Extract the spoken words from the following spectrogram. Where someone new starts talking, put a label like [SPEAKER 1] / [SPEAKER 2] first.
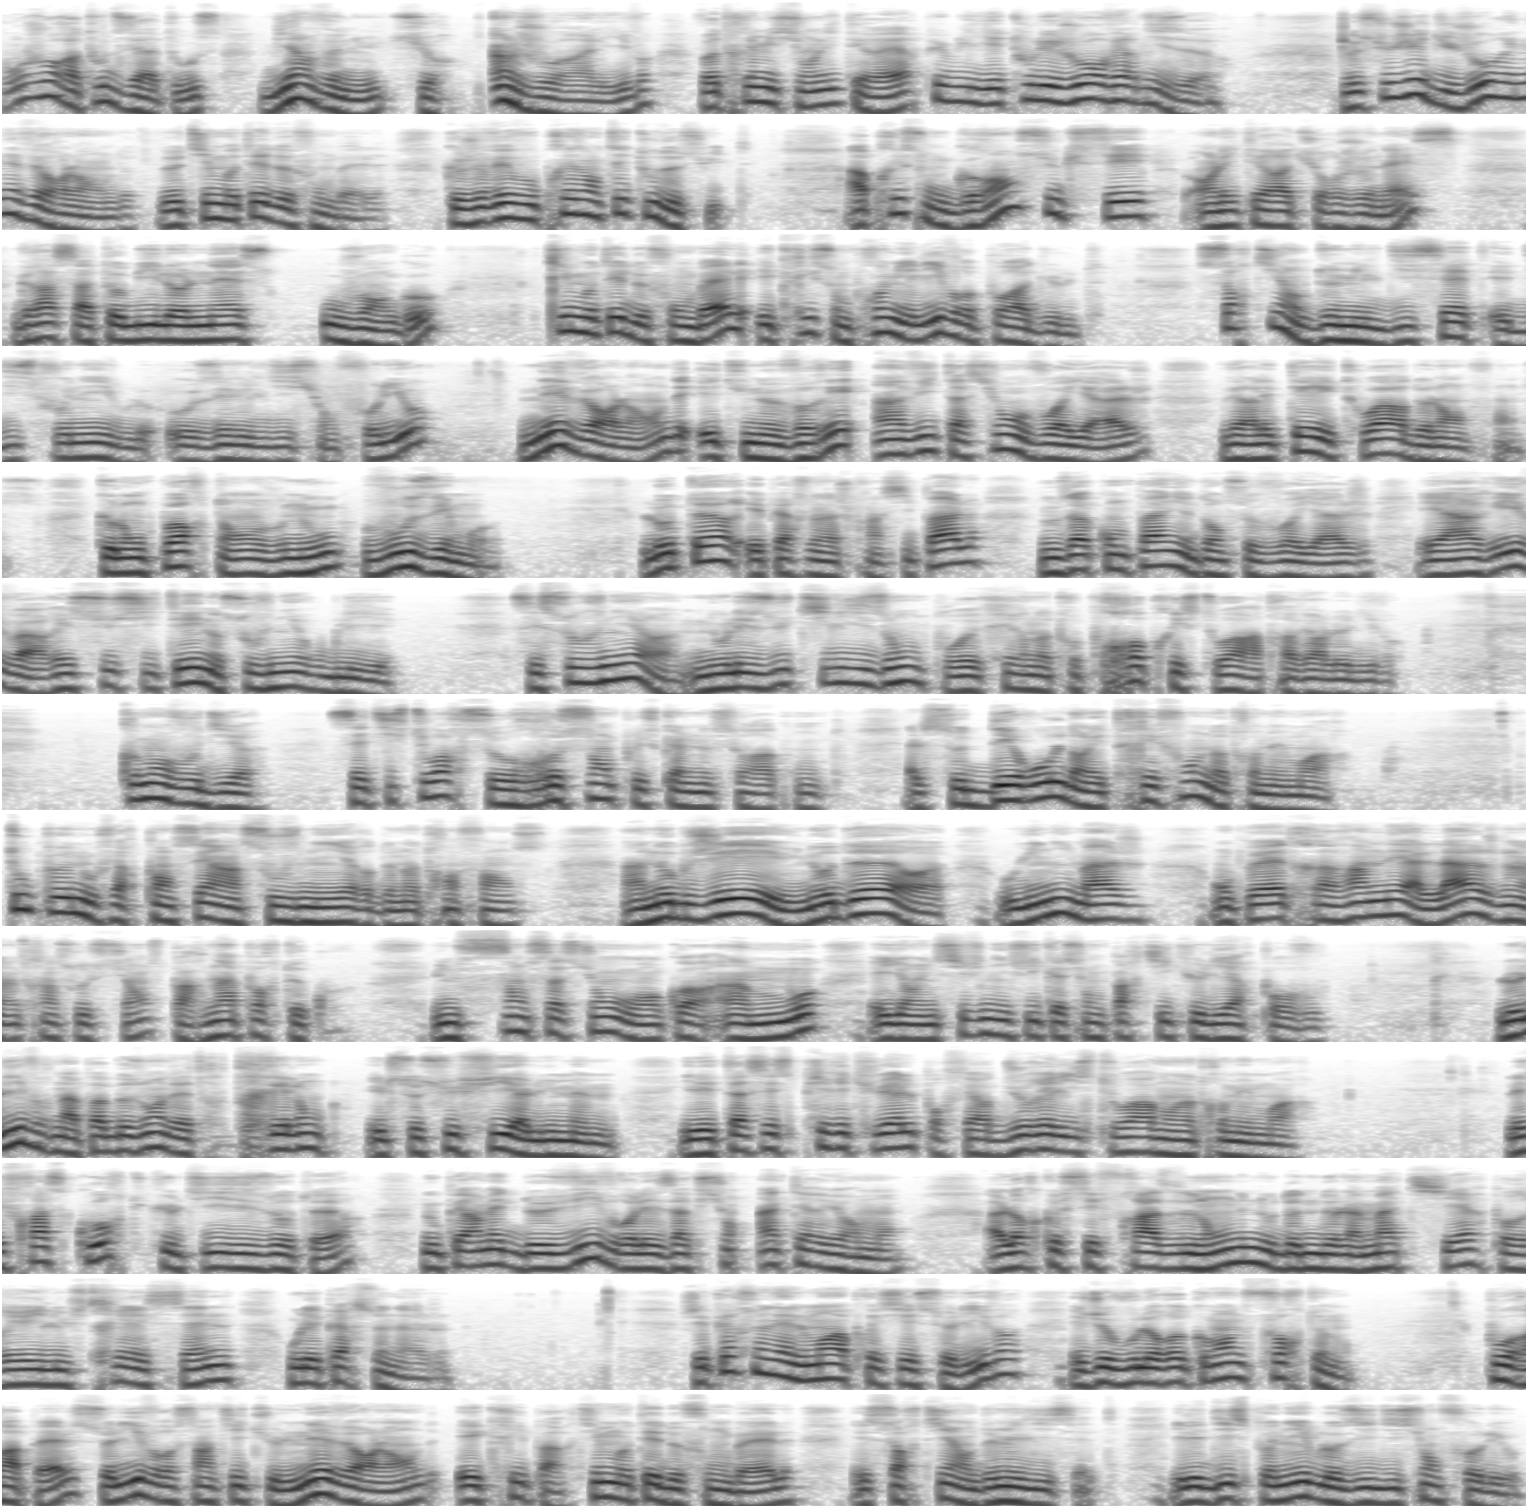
[SPEAKER 1] Bonjour à toutes et à tous, bienvenue sur Un jour un livre, votre émission littéraire publiée tous les jours vers 10h. Le sujet du jour est Neverland de Timothée de Fombelle, que je vais vous présenter tout de suite. Après son grand succès en littérature jeunesse, grâce à Toby Lolness ou Van Gogh, Timothée de Fombelle écrit son premier livre pour adultes. Sorti en 2017 et disponible aux éditions Folio, Neverland est une vraie invitation au voyage vers les territoires de l'enfance, que l'on porte en nous, vous et moi. L'auteur et personnage principal nous accompagne dans ce voyage et arrive à ressusciter nos souvenirs oubliés. Ces souvenirs, nous les utilisons pour écrire notre propre histoire à travers le livre. Comment vous dire? Cette histoire se ressent plus qu'elle ne se raconte. Elle se déroule dans les tréfonds de notre mémoire. Tout peut nous faire penser à un souvenir de notre enfance, un objet, une odeur ou une image. On peut être ramené à l'âge de notre insouciance par n'importe quoi, une sensation ou encore un mot ayant une signification particulière pour vous. Le livre n'a pas besoin d'être très long, il se suffit à lui-même. Il est assez spirituel pour faire durer l'histoire dans notre mémoire. Les phrases courtes qu'utilisent les auteurs nous permettent de vivre les actions intérieurement, alors que ces phrases longues nous donnent de la matière pour illustrer les scènes ou les personnages. J'ai personnellement apprécié ce livre et je vous le recommande fortement. Pour rappel, ce livre s'intitule Neverland, écrit par Timothée de Fombelle et sorti en 2017. Il est disponible aux éditions Folio.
